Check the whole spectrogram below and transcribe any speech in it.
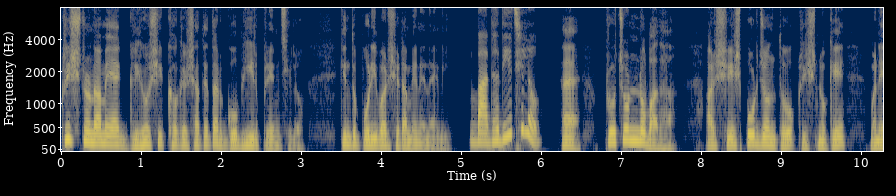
কৃষ্ণ নামে এক গৃহশিক্ষকের সাথে তার গভীর প্রেম ছিল। কিন্তু পরিবার সেটা মেনে নেয়নি। বাধা দিয়েছিল? হ্যাঁ প্রচণ্ড বাধা। আর শেষ পর্যন্ত কৃষ্ণকে মানে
